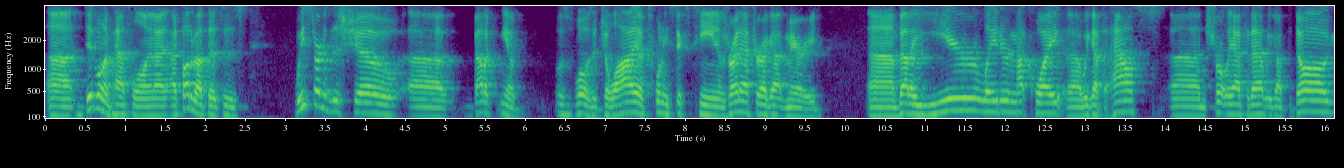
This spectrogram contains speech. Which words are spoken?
uh, did want to pass along. And I, I thought about this is we started this show uh, about a you know was what was it July of 2016. It was right after I got married. Uh, about a year later, not quite, we got the house. And shortly after that, we got the dog.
